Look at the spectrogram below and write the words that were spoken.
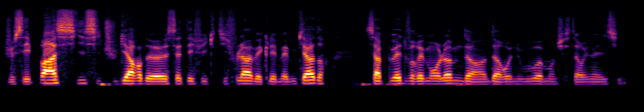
Je sais pas si si tu gardes cet effectif-là avec les mêmes cadres, ça peut être vraiment l'homme d'un renouveau à Manchester United.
